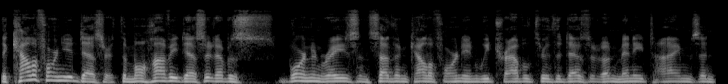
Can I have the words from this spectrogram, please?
the California desert, the Mojave Desert, I was born and raised in Southern California, and we traveled through the desert on many times. And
